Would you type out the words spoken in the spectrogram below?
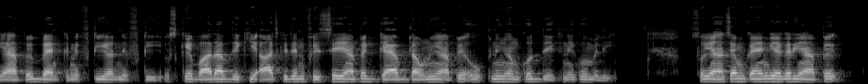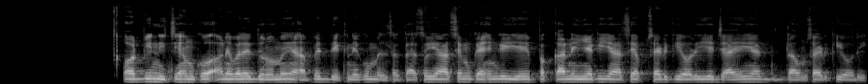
यहाँ पे बैंक निफ्टी और निफ्टी उसके बाद आप देखिए, आज के दिन फिर से यहाँ पे गैप डाउन यहाँ पे ओपनिंग हमको देखने को मिली। सो यहाँ से हम कहेंगे, अगर यहाँ पे और भी नीचे हमको आने वाले दिनों में यहाँ पे देखने को मिल सकता है। सो यहाँ से हम कहेंगे, ये पक्का नहीं है कि यहाँ से अपसाइड की ओर ये जाए या डाउन साइड की ही।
